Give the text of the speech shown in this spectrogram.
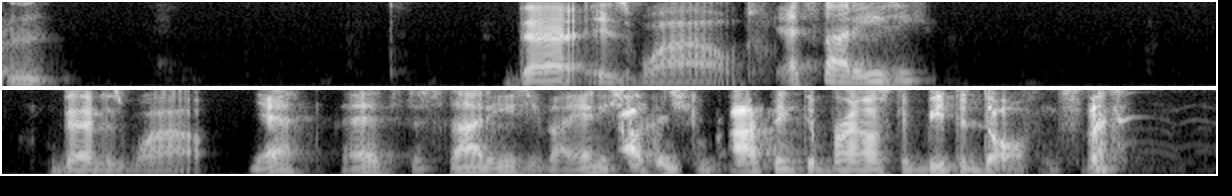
Hmm. That is wild. That's not easy. That is wild. Yeah, that's just not easy by any stretch. I think, I think the Browns could beat the Dolphins.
